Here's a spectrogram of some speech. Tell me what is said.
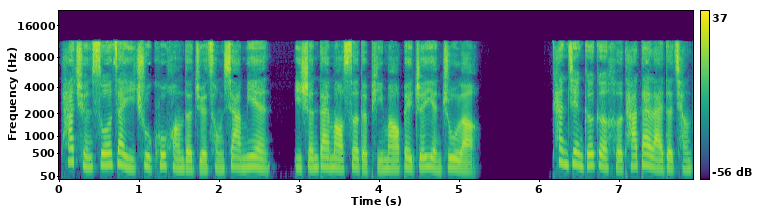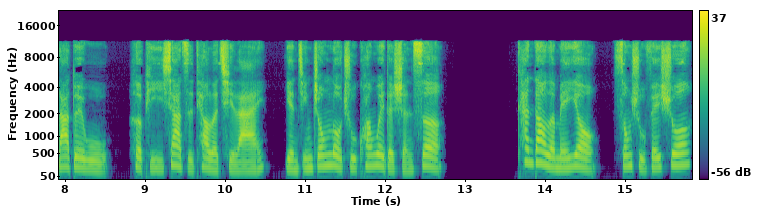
他蜷缩在一处枯黄的蕨丛下面，一身玳瑁色的皮毛被遮掩住了。看见哥哥和他带来的强大队伍，褐皮一下子跳了起来，眼睛中露出宽慰的神色。看到了没有？松鼠飞说。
